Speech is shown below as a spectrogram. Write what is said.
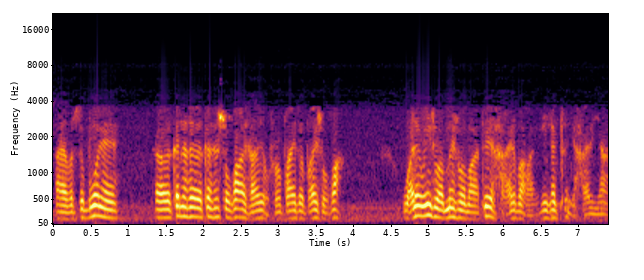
哎，我只不过呢，呃，跟着他跟他说话前，有时候不爱不爱说话。我呢，我跟你说没说吧，这孩子吧，就像自己孩子一样，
